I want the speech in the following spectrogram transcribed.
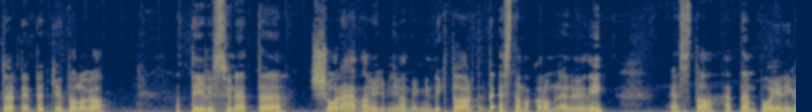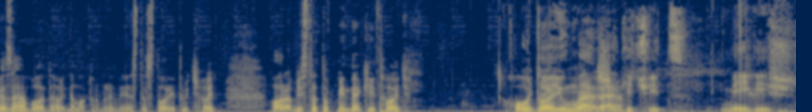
történt egy-két dolog a, a téli szünet uh, során, ami ugye nyilván még mindig tart, de ezt nem akarom lelőni, ezt a, hát nem poén igazából, de hogy nem akarom lenni ezt a sztorit, úgyhogy arra biztatok mindenkit, hogy hogy Utaljunk már rá kicsit, mégis.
